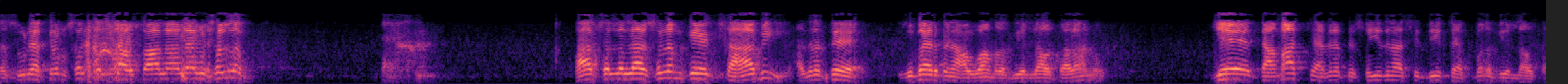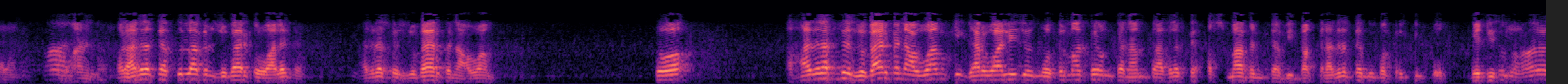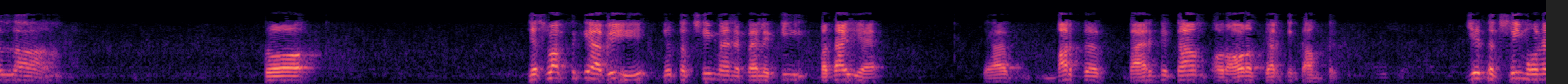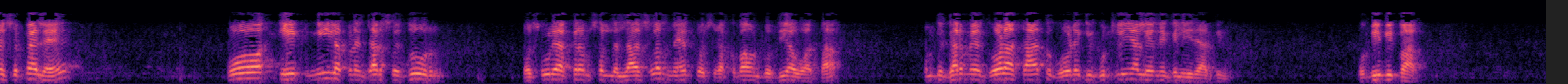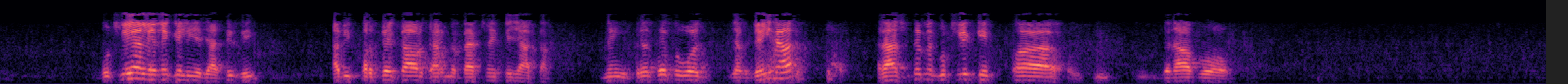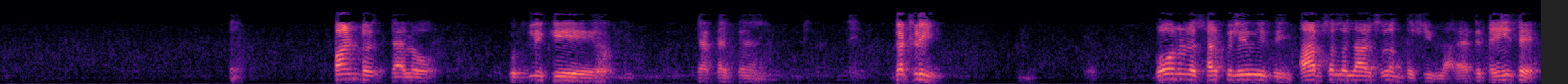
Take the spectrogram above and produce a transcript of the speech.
رسول اکرم صلی اللہ تعالی علیہ وسلم آپ صلی اللہ علیہ وسلم کے ایک صحابی حضرت زبیر بن عوام رضی اللہ تعالیٰ عنہ یہ داماد تھے حضرت سیدنا صدیق اکبر رضی اللہ تعالیٰ عنہ۔ اور حضرت عبداللہ بن زبیر کے والد ہیں حضرت زبیر بن عوام۔ تو حضرت زبیر بن عوام کی گھر والی جو محترمہ تھے ان کا نام تھا حضرت اسما بن ابی بکر حضرت ابو بکر کی بیٹی سبحان اللہ۔ تو جس وقت کے ابھی جو تقسیم میں نے پہلے کی بتائی ہے کہ مرد باہر کے کام اور عورت گھر کے کام کرتی یہ تقسیم ہونے سے پہلے وہ ایک میل اپنے گھر سے دور رسول اکرم صلی اللہ علیہ وسلم نے کچھ رقبہ ان کو دیا ہوا تھا۔ ان کے گھر میں گھوڑا تھا تو گھوڑے کی گٹلیاں لینے کے لیے جاتی وہ بی بی پاک۔ گٹلیاں لینے کے لیے جاتی تھی۔ ابھی پردے کا اور گھر میں بیٹھنے کے لیے آتا۔ نہیں اترے تھے تو وہ جب گئی نا، راستے میں گٹلی کی جناب وہ پنڈ کہہ لو، گٹلی کی، کیا کہتے ہیں، گٹھڑی۔ وہ انہوں نے سر پہ لی ہوئی تھی۔ آپ صلی اللہ علیہ وسلم تشریف لا رہے تھے، کہیں سے؟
